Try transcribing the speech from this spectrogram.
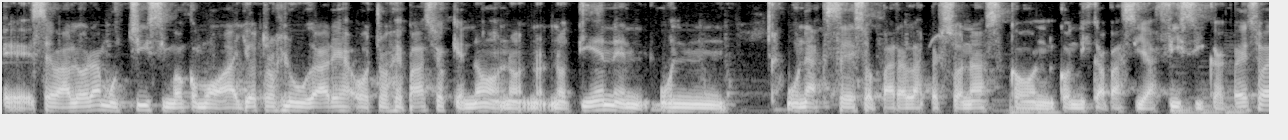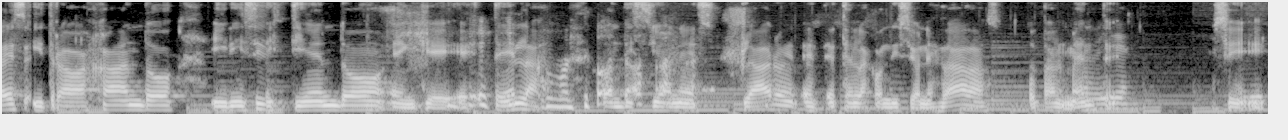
eh, se valora muchísimo, como hay otros lugares, otros espacios que no, no, no, tienen un, acceso para las personas con, discapacidad física. Eso es ir trabajando, ir insistiendo en que estén las condiciones, claro, estén las condiciones dadas totalmente. Sí.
